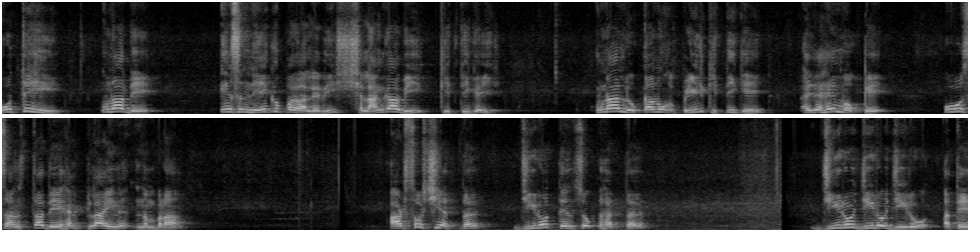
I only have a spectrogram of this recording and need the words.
ਉੱਥੇ ਹੀ ਉਹਨਾਂ ਦੇ ਇਸ ਨੇਕ ਉਪਰਾਲੇ ਦੀ ਸ਼ਲਾਘਾ ਵੀ ਕੀਤੀ ਗਈ। ਉਹਨਾਂ ਲੋਕਾਂ ਨੂੰ ਅਪੀਲ ਕੀਤੀ ਕਿ ਅਜਿਹੇ ਮੌਕੇ ਉਹ ਸੰਸਥਾ ਦੇ ਹੈਲਪਲਾਈਨ ਨੰਬਰਾਂ 876 0371 000 ਅਤੇ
